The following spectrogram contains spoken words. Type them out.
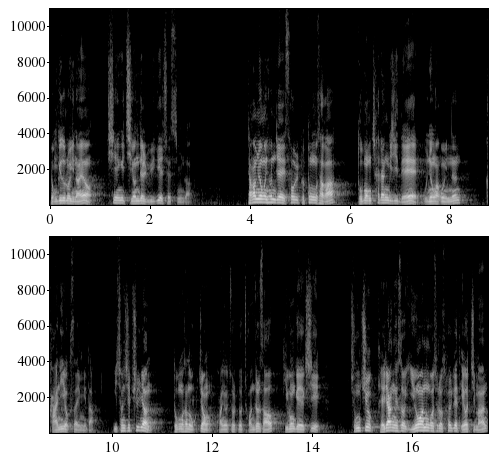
경기도로 인하여 시행이 지연될 위기에 처했습니다. 장암역은 현재 서울교통공사가 도봉 차량기지 내에 운영하고 있는 간이 역사입니다. 2017년 도봉산 옥정 광역철도 건설 사업 기본 계획 시 중축 개량해서 이용하는 것으로 설계되었지만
